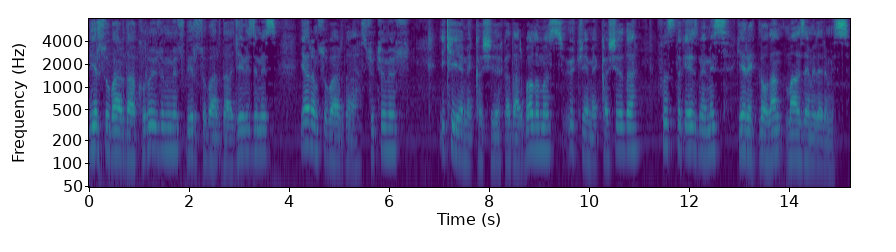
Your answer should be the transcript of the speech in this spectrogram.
1 su bardağı kuru üzümümüz, 1 su bardağı cevizimiz, yarım su bardağı sütümüz, 2 yemek kaşığı kadar balımız, 3 yemek kaşığı da fıstık ezmemiz gerekli olan malzemelerimiz.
